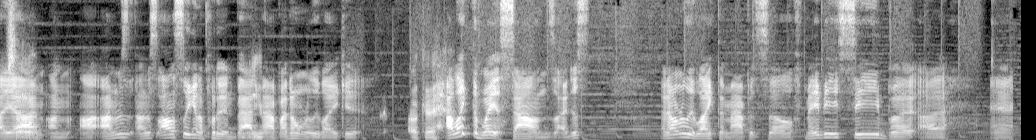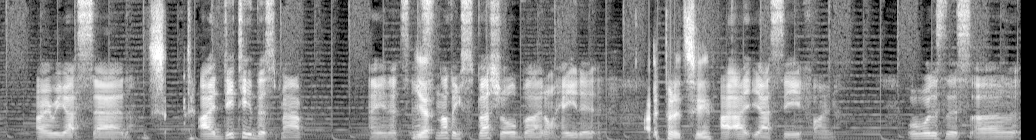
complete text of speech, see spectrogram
Uh, yeah, So- I'm, I'm, I- I'm, just, I'm just honestly gonna put it in bad You- map. I don't really like it. Okay. I like the way it sounds. I just, I don't really like the map itself. Maybe C, but uh, eh. All right, we got sad. Sad. I DT'd this map. I mean, it's, it's Yeah. nothing special, but I don't hate it. I'd put it C. I, I yeah, C, fine. Well, what is this? Uh,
